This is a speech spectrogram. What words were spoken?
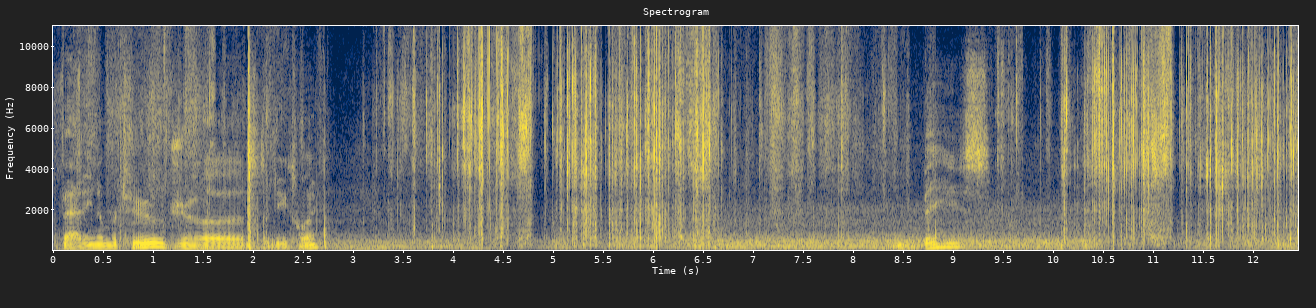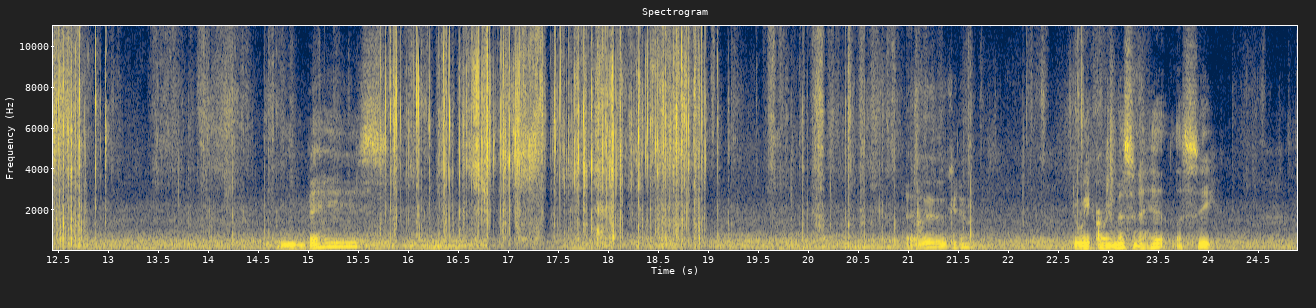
Fatty number two, just the decoy. Base. Base. Okay. Do we are we missing a hit? Let's see.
